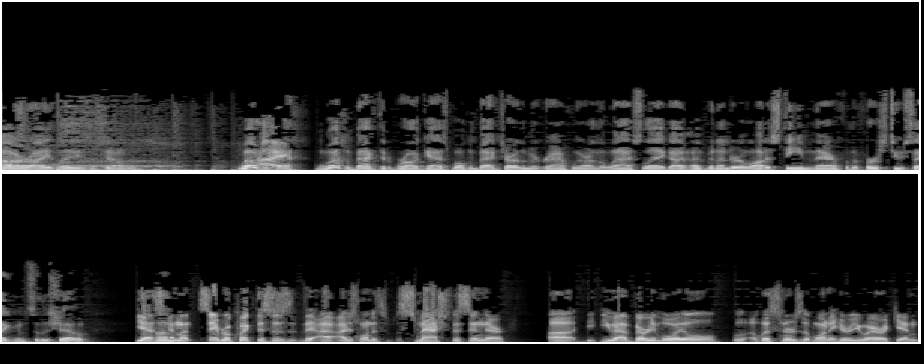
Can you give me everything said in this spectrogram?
All right, ladies and gentlemen. Welcome Hi. back. Welcome back to the broadcast. Welcome back, Charlie McGrath. We are on the last leg. I, have been under a lot of steam there for the first two segments of the show. Yes, um, and let me say real quick. This is the, I, I, just want to smash this in there. Uh, you have very loyal listeners that want to hear you, Eric. And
